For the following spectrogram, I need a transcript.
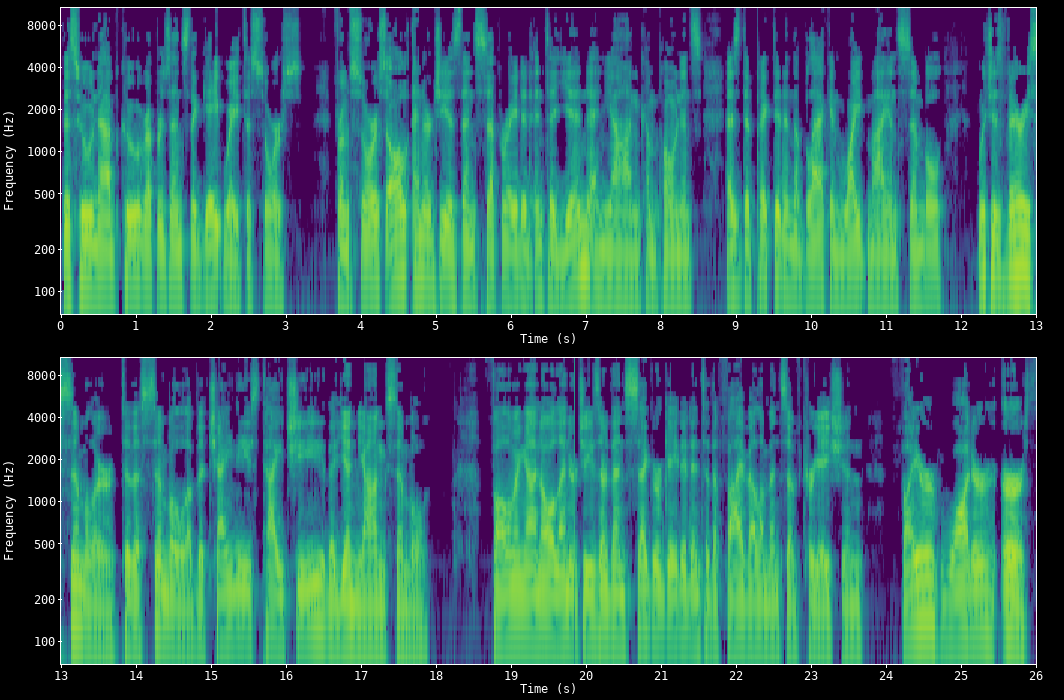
This Hu-Nab-Ku represents the gateway to Source. From Source, all energy is then separated into yin and yang components as depicted in the black and white Mayan symbol which is very similar to the symbol of the Chinese Tai Chi, the yin yang symbol. Following on, all energies are then segregated into the five elements of creation fire, water, earth,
